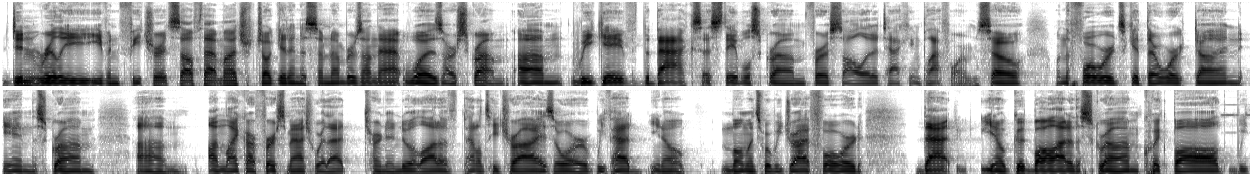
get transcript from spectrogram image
didn't really even feature itself that much, which I'll get into some numbers on that, was our scrum. Um, we gave the backs a stable scrum for a solid attacking platform. So when the forwards get their work done in the scrum, um, unlike our first match where that turned into a lot of penalty tries or we've had, you know, moments where we drive forward. That, you know, good ball out of the scrum, quick ball. We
